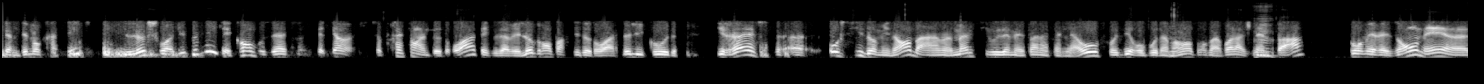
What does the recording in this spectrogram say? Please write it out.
système démocratique le choix du public. Et quand vous êtes quelqu'un qui se prétend être de droite et que vous avez le grand parti de droite, le Likoud, qui reste euh, aussi dominant, ben, même si vous n'aimez pas Netanyahu, il faut dire au bout d'un moment, bon ben voilà, je n'aime mm. pas, pour mes raisons, mais euh,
